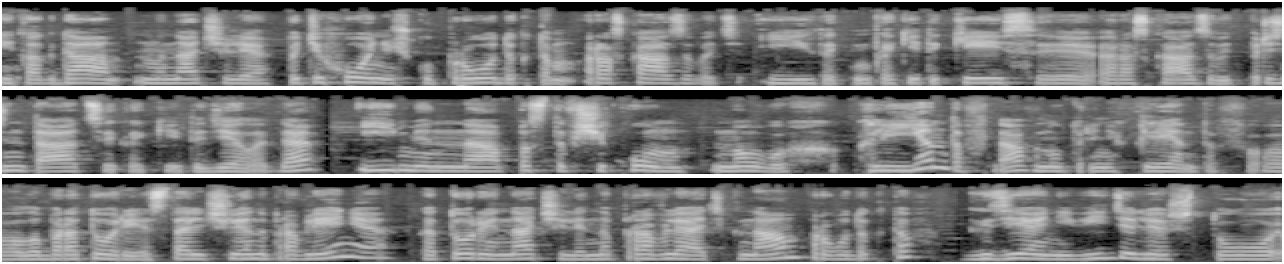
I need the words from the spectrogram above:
и когда мы начали потихонечку продуктам рассказывать и таким какие-то кейсы рассказывать, презентации какие-то делать, да, именно поставщиком новых клиентов, да, внутренних клиентов э, лаборатории стали члены правления, которые начали направлять к нам продуктов, где они видели, что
